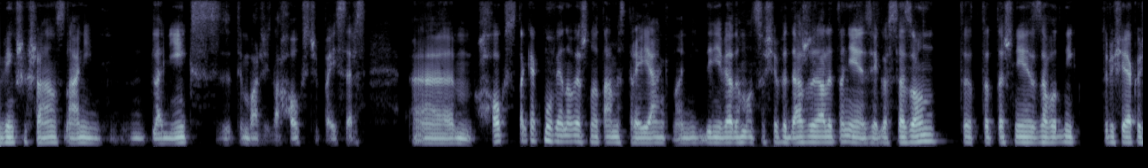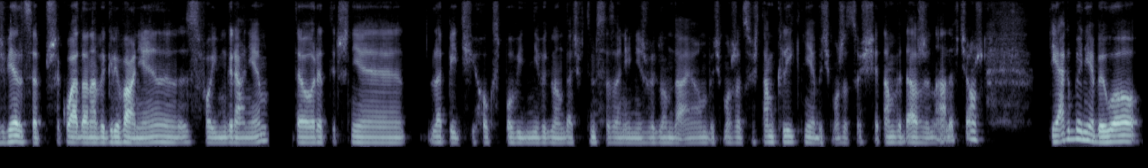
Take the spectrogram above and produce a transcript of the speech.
większych szans, ani dla Knicks, tym bardziej dla Hawks czy Pacers. Um, Hawks, tak jak mówię, no wiesz, no tam jest Trey Young, no nigdy nie wiadomo, co się wydarzy, ale to nie jest jego sezon, to, to też nie jest zawodnik, który się jakoś wielce przekłada na wygrywanie swoim graniem. Teoretycznie lepiej ci Hawks powinni wyglądać w tym sezonie niż wyglądają. Być może coś tam kliknie, być może coś się tam wydarzy, no ale wciąż jakby nie było,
